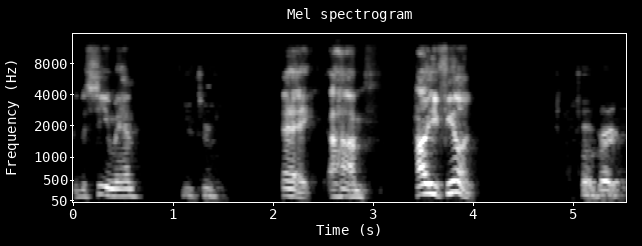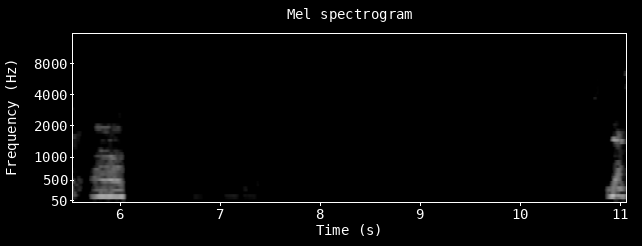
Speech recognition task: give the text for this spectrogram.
Good to see you, man. You too. Hey, um, how are you feeling? I feel great. Um,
